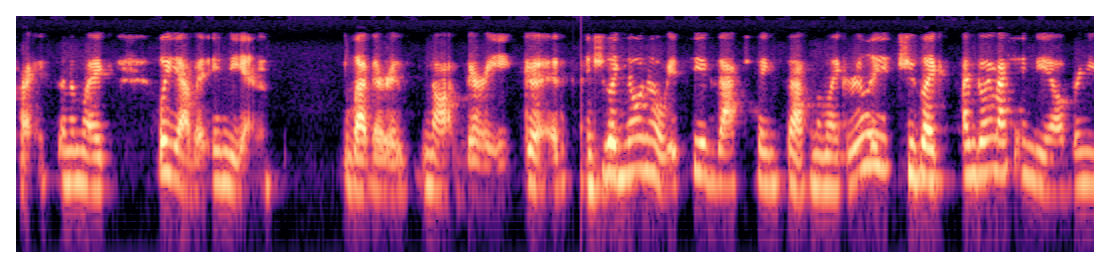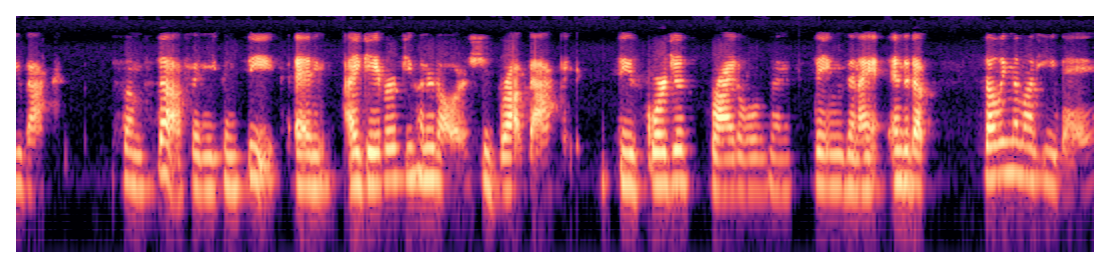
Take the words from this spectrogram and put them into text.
price. And I'm like, well, yeah, but Indian leather is not very good. And she's like, no, no, it's the exact same stuff. And I'm like, really? She's like, I'm going back to India. I'll bring you back some stuff and you can see. And I gave her a few hundred dollars. She brought back these gorgeous bridles and things, and I ended up selling them on eBay,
